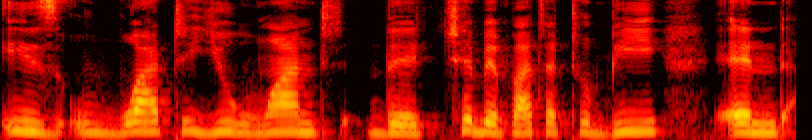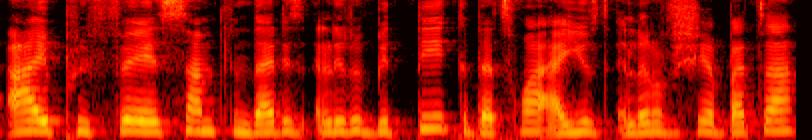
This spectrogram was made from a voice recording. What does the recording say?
is what you want the chebe butter to be. And I prefer something that is a little bit thick. That's why I used a lot of shea butter,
